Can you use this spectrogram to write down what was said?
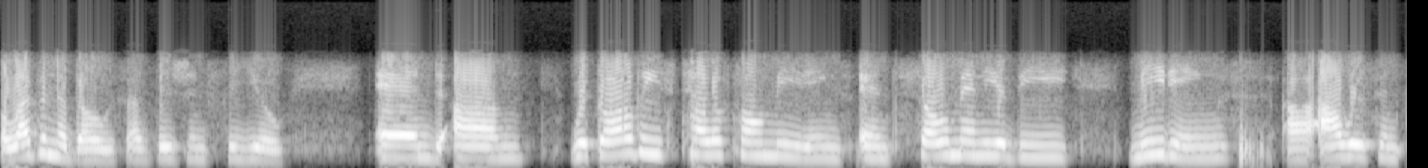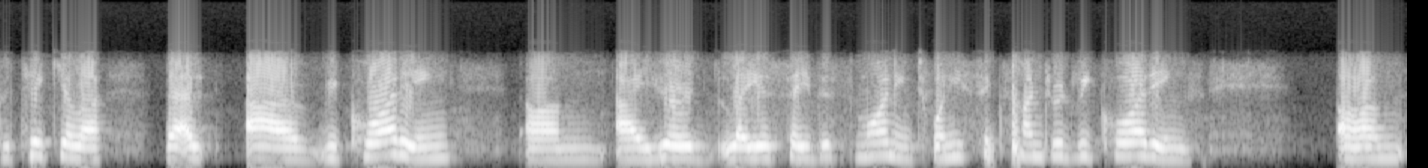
11 of those are vision for you. And um, with all these telephone meetings and so many of the meetings, uh, ours in particular, that are recording. Um, I heard Leah say this morning 2,600 recordings. Um,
